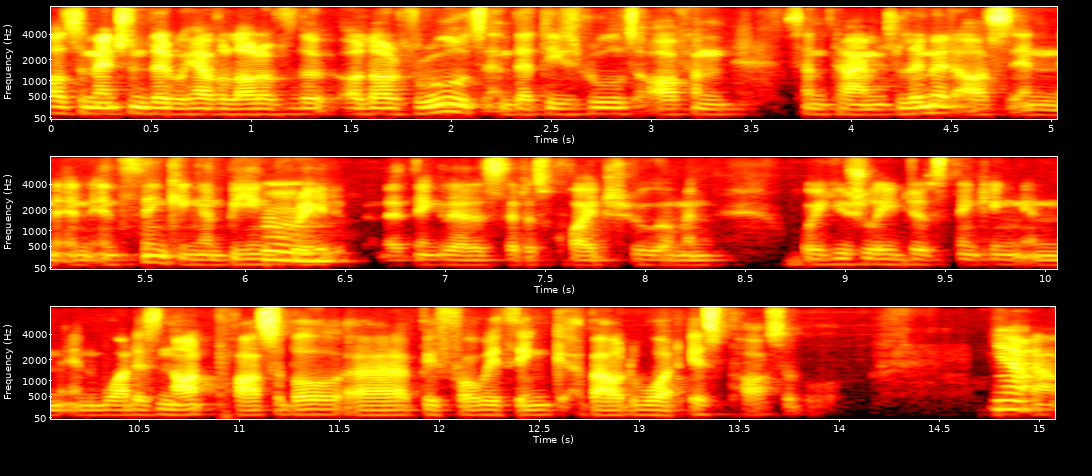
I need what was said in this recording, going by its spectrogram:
also mentioned that we have a lot of the, a lot of rules and that these rules often sometimes limit us in in, in thinking and being mm. creative. And I think that is that is quite true. I mean, we're usually just thinking in, in what is not possible uh, before we think about what is possible. Yeah, yeah.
